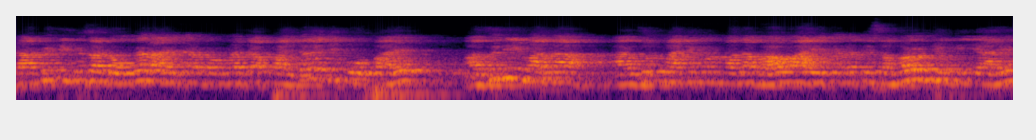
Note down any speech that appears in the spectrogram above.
डाबी टिंगीचा डोंगर आहे त्या डोंगराच्या पायथ्याची कोप आहे अजूनही माझा अर्जुन माने म्हणून माझा भाव आहे त्याला ते सांभाळून ठेवलेली आहे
